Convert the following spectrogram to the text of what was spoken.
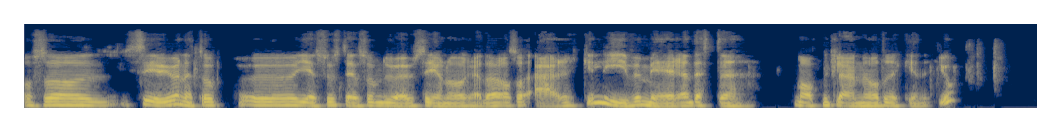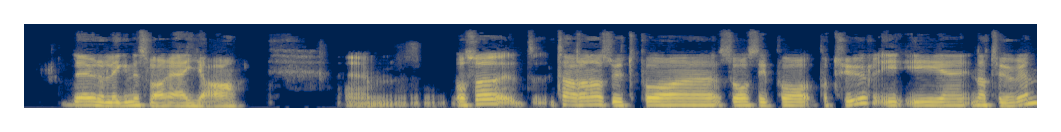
Og så sier jo nettopp Jesus det som du òg sier nå, Reidar. Altså, er ikke livet mer enn dette? Maten, klærne og drikken? Jo, det underliggende svaret er ja. Um, og så tar han oss ut på, så å si på, på tur i, i, naturen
